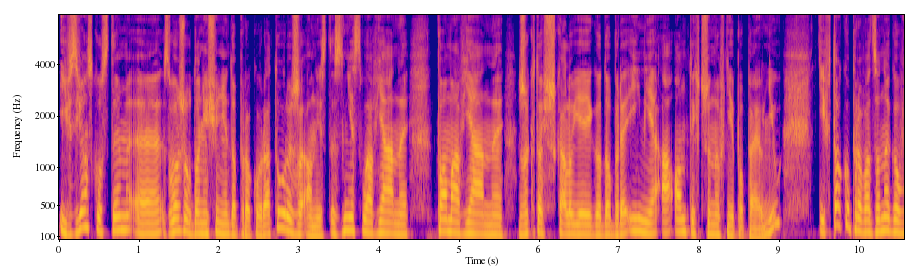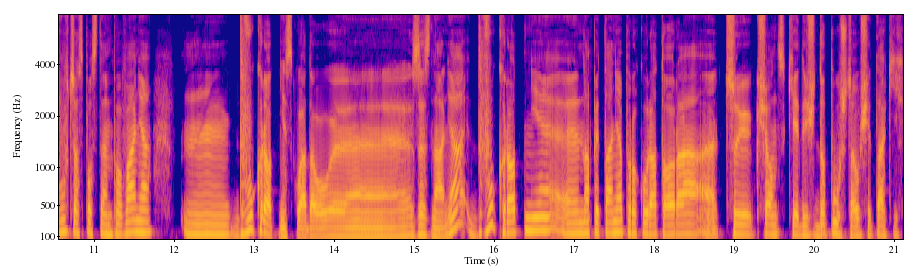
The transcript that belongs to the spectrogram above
I w związku z tym e, złożył doniesienie do prokuratury, że on jest zniesławiany, pomawiany, że ktoś szkaluje jego dobre imię, a on tych czynów nie popełnił. I w toku prowadzonego wówczas postępowania mm, dwukrotnie składał e, zeznania, dwukrotnie e, na pytania prokuratora, czy ksiądz kiedyś dopuszczał się takich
